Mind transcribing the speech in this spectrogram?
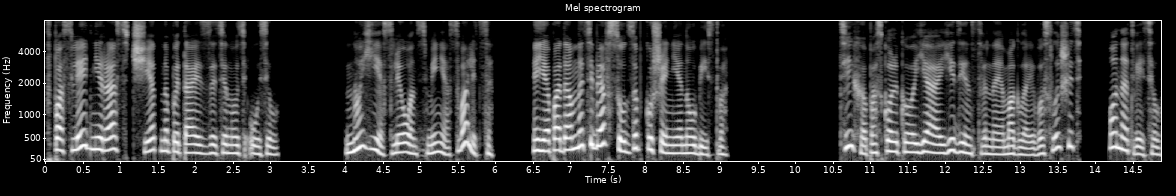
в последний раз тщетно пытаясь затянуть узел. «Но если он с меня свалится, я подам на тебя в суд за покушение на убийство». Тихо, поскольку я единственная могла его слышать, он ответил.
